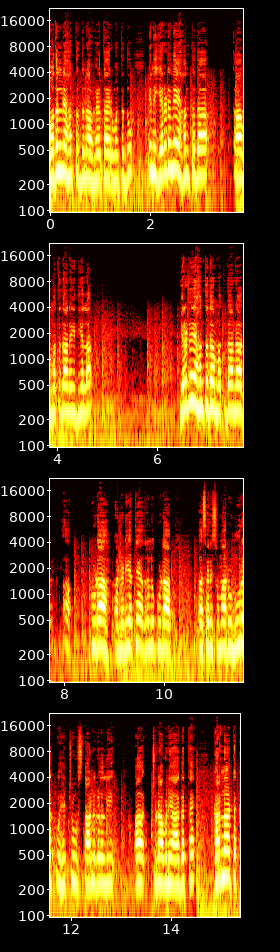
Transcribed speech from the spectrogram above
ಮೊದಲನೇ ಹಂತದ್ದು ನಾವು ಹೇಳ್ತಾ ಇರುವಂಥದ್ದು ಇನ್ನು ಎರಡನೇ ಹಂತದ ಮತದಾನ ಇದೆಯಲ್ಲ? ಎರಡನೇ ಹಂತದ ಮತದಾನ ಕೂಡ ನಡೆಯುತ್ತೆ. ಅದರಲ್ಲೂ ಕೂಡ ಸರಿಸುಮಾರು ನೂರಕ್ಕೂ ಹೆಚ್ಚು ಸ್ಥಾನಗಳಲ್ಲಿ ಚುನಾವಣೆ ಆಗತ್ತೆ. ಕರ್ನಾಟಕ,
